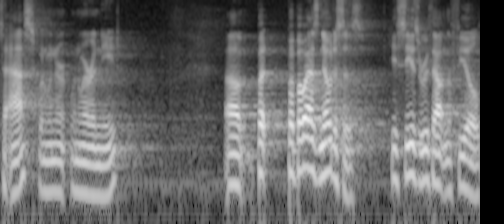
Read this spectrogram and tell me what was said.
to ask when we're, when we're in need. Uh, but, but Boaz notices. He sees Ruth out in the field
